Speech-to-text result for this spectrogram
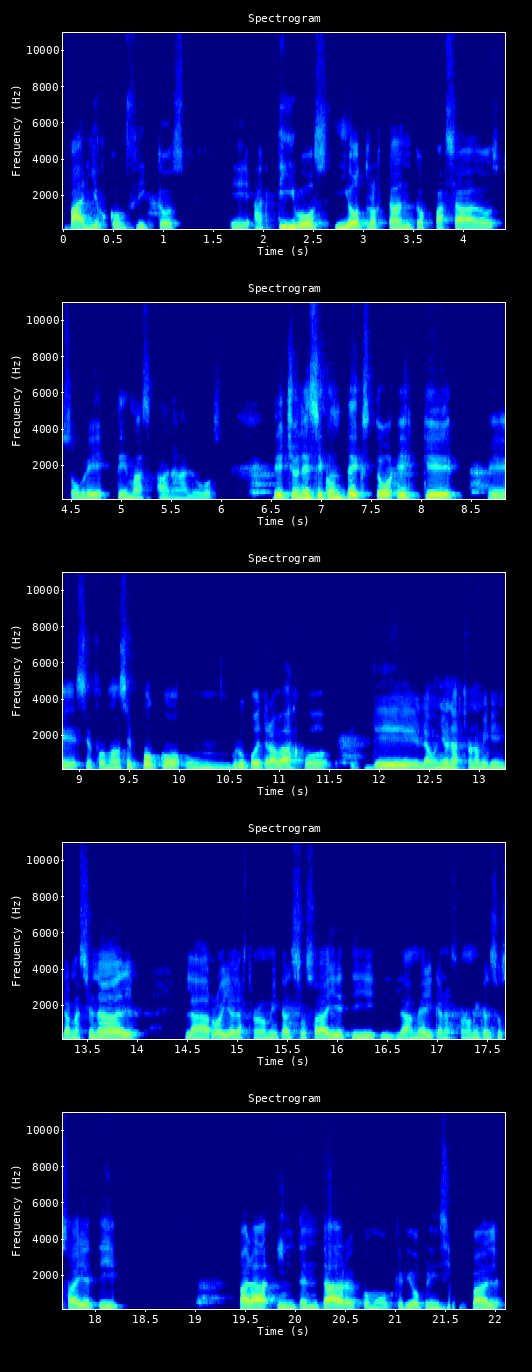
varios conflictos eh, activos y otros tantos pasados sobre temas análogos. De hecho, en ese contexto es que eh, se formó hace poco un grupo de trabajo de la Unión Astronómica Internacional, la Royal Astronomical Society y la American Astronomical Society, para intentar, como objetivo principal,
